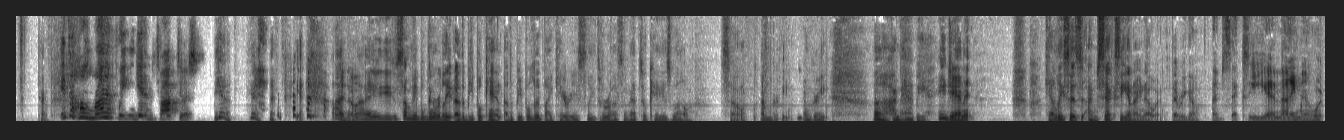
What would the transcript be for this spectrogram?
it's good time It's a home run if we can get them to talk to us. Yeah, yeah, yeah. I know. I some people can relate, other people can't. Other people live vicariously through us, and that's okay as well. So I'm great. I'm great. Oh, I'm happy. Hey, Janet. Kelly says I'm sexy and I know it. There we go. I'm sexy and I know it.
